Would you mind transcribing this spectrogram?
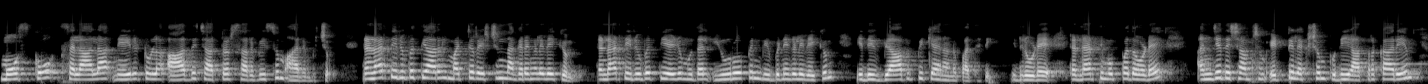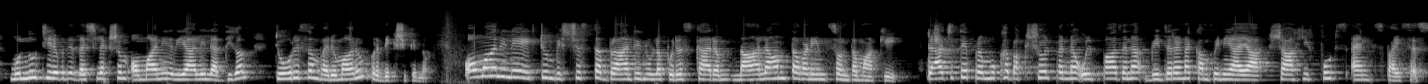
മോസ്കോ സലാല നേരിട്ടുള്ള ആദ്യ ചാർട്ടർ സർവീസും ആരംഭിച്ചു. രണ്ടായിരത്തി ഇരുപത്തിയാറിൽ മറ്റ് റഷ്യൻ നഗരങ്ങളിലേക്കും രണ്ടായിരത്തി ഇരുപത്തിയേഴ് മുതൽ യൂറോപ്യൻ വിപണികളിലേക്കും ഇത് വ്യാപിപ്പിക്കാനാണ് പദ്ധതി. ഇതിലൂടെ രണ്ടായിരത്തി മുപ്പതോടെ അഞ്ച് ദശാംശം എട്ട് ലക്ഷം പുതിയ യാത്രക്കാരെയും മുന്നൂറ്റി ഇരുപത് ദശലക്ഷം ഒമാനി റിയാലിലധികം ടൂറിസം വരുമാനവും പ്രതീക്ഷിക്കുന്നു. ഒമാനിലെ ഏറ്റവും വിശ്വസ്ത ബ്രാൻഡിനുള്ള പുരസ്കാരം നാലാം തവണയും സ്വന്തമാക്കി. രാജ്യത്തെ പ്രമുഖ ഭക്ഷ്യോൽപ്പന്ന ഉൽപാദന വിതരണ കമ്പനിയായ ഷാഹി ഫുഡ്സ് ആൻഡ് സ്പൈസസ്.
